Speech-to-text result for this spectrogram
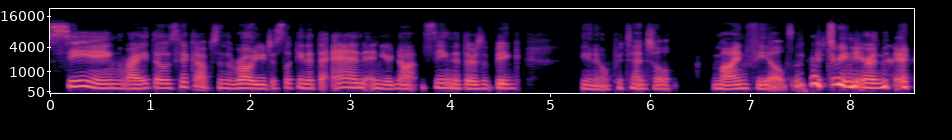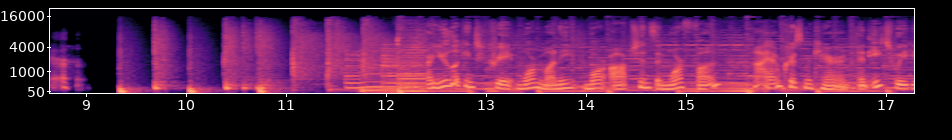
seeing right those hiccups in the road. You're just looking at the end and you're not seeing that there's a big, you know, potential minefield between here and there. Are you looking to create more money, more options, and more fun? Hi, I'm Chris McCarron, and each week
